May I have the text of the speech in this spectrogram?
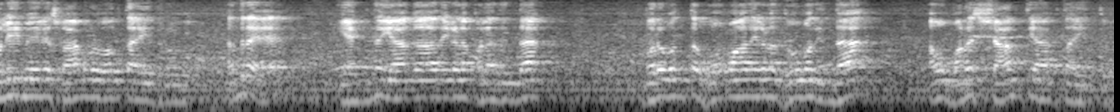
ಹುಲಿ ಮೇಲೆ ಸ್ವಾಮಿಗಳು ಹೋಗ್ತಾ ಇದ್ರು ಅಂದರೆ ಯಜ್ಞ ಯಾಗಾದಿಗಳ ಫಲದಿಂದ ಬರುವಂಥ ಹೋಮಾದಿಗಳ ಧೂಮದಿಂದ ಅವು ಮನಃಶಾಂತಿ ಆಗ್ತಾ ಇತ್ತು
